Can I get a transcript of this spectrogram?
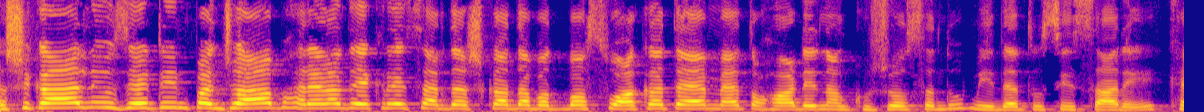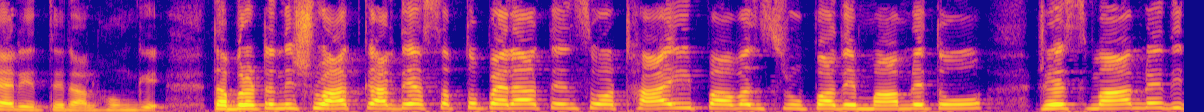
ਸਤਿ ਸ਼੍ਰੀ ਅਕਾਲ ਨਿਊਜ਼ 18 ਪੰਜਾਬ, ਹਰਿਆਣਾ ਦੇਖ ਰਹੇ ਸਾਰੇ ਦਰਸ਼ਕਾਂ ਦਾ ਬਹੁਤ-ਬਹੁਤ ਸਵਾਗਤ ਹੈ। ਮੈਂ ਤੁਹਾਡੇ ਨਾਲ ਖੁਸ਼ੋ ਸੰਧੂ, ਉਮੀਦ ਹੈ ਤੁਸੀਂ ਸਾਰੇ ਖੈਰੀਅਤ ਦੇ ਨਾਲ ਹੋਵੋਗੇ। ਤਾਂ ਬੁਲੇਟਿਨ ਦੀ ਸ਼ੁਰੂਆਤ ਕਰਦੇ ਹਾਂ। ਸਭ ਤੋਂ ਪਹਿਲਾਂ 328 ਪਾਵਨ ਸਰੂਪਾਂ ਦੇ ਮਾਮਲੇ ਤੋਂ, ਜੋ ਇਸ ਮਾਮਲੇ ਦੀ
